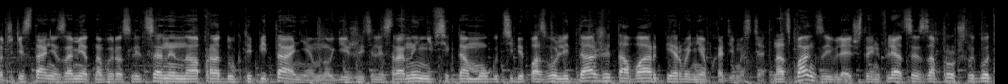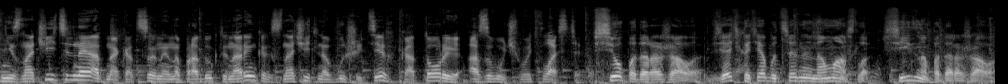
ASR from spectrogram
Таджикистане заметно выросли цены на продукты питания. Многие жители страны не всегда могут себе позволить даже товар первой необходимости. Нацбанк заявляет, что инфляция за прошлый год незначительная, однако цены на продукты на рынках значительно выше тех, которые озвучивают власти. Все подорожало. Взять хотя бы цены на масло. Сильно подорожало.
